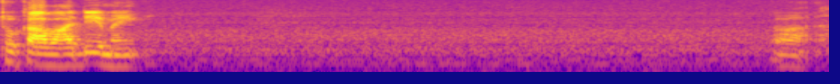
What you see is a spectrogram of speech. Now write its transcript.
took our idea, mate. Alright. Mhm.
